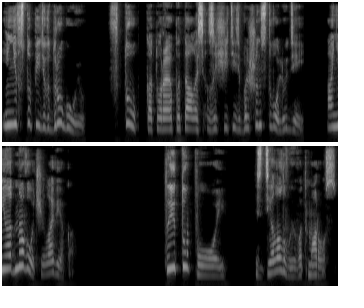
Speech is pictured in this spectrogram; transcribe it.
и не вступить в другую, в ту, которая пыталась защитить большинство людей, а не одного человека?» «Ты тупой», — сделал вывод Мороз.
